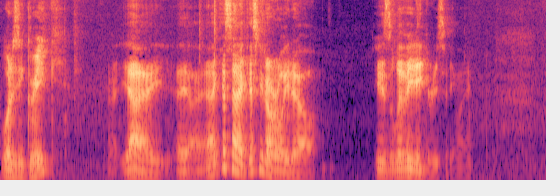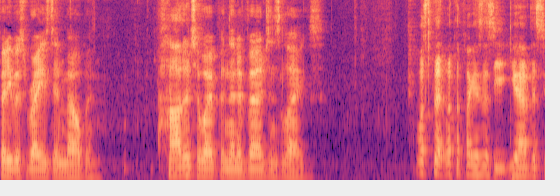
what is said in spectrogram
What is he, Greek? Yeah, I, I, I guess I guess we don't really know. He's living in Greece anyway. But he was raised in Melbourne. Harder to open than a virgin's legs. What's that? What the fuck is this? You, you have this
